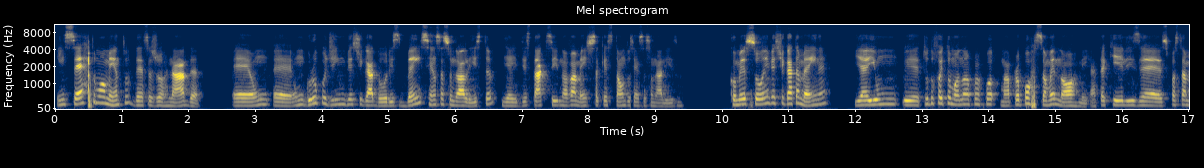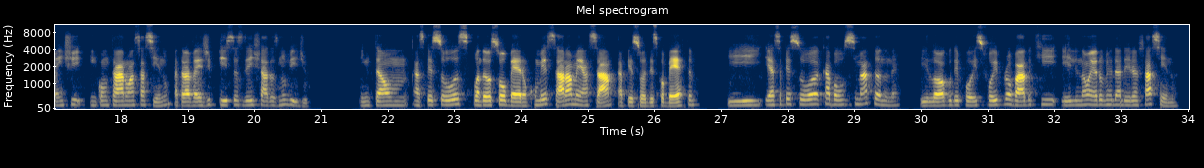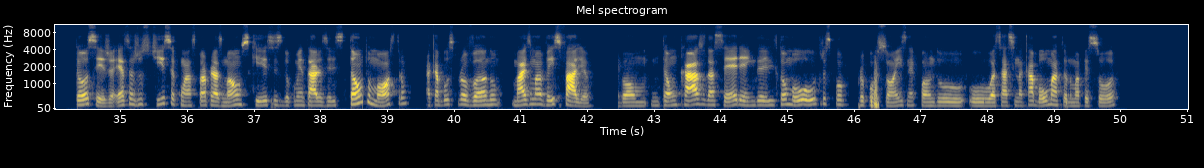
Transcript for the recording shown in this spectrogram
Em certo momento dessa jornada, é, um, é, um, grupo de investigadores bem sensacionalista, e aí destaque-se novamente essa questão do sensacionalismo, começou a investigar também, né? E aí um, tudo foi tomando uma, uma proporção enorme, até que eles é, supostamente encontraram um assassino através de pistas deixadas no vídeo. Então, as pessoas, quando elas souberam, começaram a ameaçar a pessoa descoberta e essa pessoa acabou se matando, né? E logo depois foi provado que ele não era o verdadeiro assassino. Então, ou seja, essa justiça com as próprias mãos que esses documentários eles tanto mostram acabou se provando mais uma vez falha. Bom, então o caso da série ainda ele tomou outras proporções, né, quando o assassino acabou matando uma pessoa,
